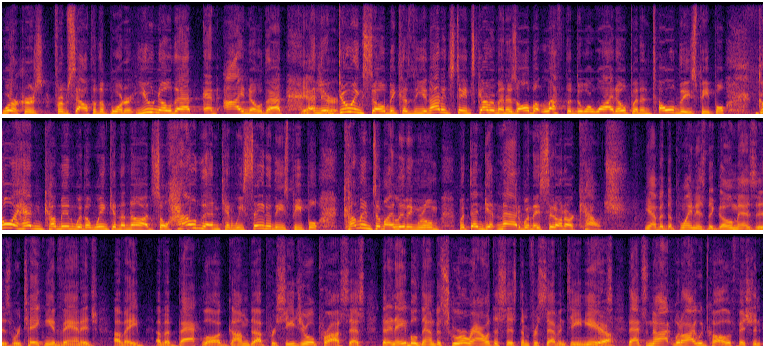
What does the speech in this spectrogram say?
workers from south of the border. You know that, and I know that. Yeah, and they're sure. doing so because because the United States government has all but left the door wide open and told these people, go ahead and come in with a wink and a nod. So how then can we say to these people, come into my living room, but then get mad when they sit on our couch? Yeah, but the point is the Gomez's were taking advantage of a, of a backlog, gummed up procedural process that enabled them to screw around with the system for 17 years. Yeah. That's not what I would call efficient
